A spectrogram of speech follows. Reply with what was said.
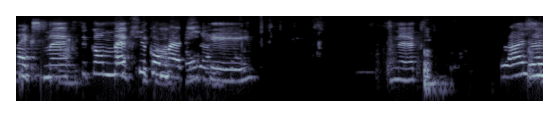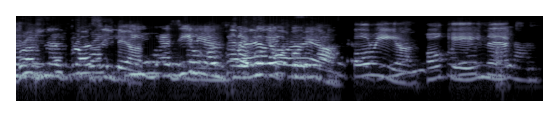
Mexico. Mexico, Mexico, Mexican. Mexico. Окей. Next. Brazilian. Brazilian. Brazilian. Korean. Korean. Окей, next.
